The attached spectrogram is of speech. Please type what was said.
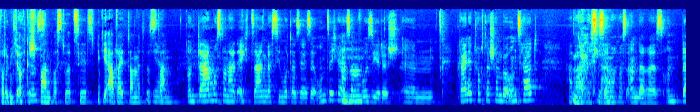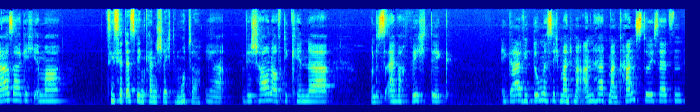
Da bin ich auch gespannt, was du erzählst, wie die Arbeit damit ist Ja. dann. Und da muss man halt echt sagen, dass die Mutter sehr, sehr unsicher ist, Mhm. obwohl sie ihre ähm, kleine Tochter schon bei uns hat. Aber Ja, das ist klar. einfach was anderes. Und da sage ich immer, Sie ist ja deswegen keine schlechte Mutter. Ja, wir schauen auf die Kinder und es ist einfach wichtig, egal wie dumm es sich manchmal anhört, man kann es durchsetzen,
